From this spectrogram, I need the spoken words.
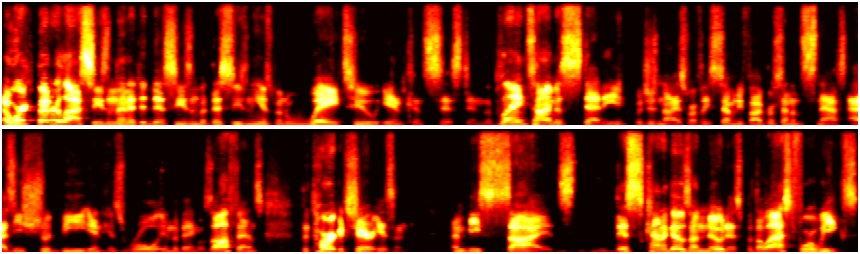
It worked better last season than it did this season, but this season he has been way too inconsistent. The playing time is steady, which is nice, roughly 75% of the snaps, as he should be in his role in the Bengals offense. The target share isn't. And besides, this kind of goes unnoticed, but the last four weeks,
